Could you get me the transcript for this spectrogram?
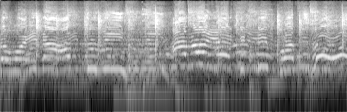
সময় না তুমি। আরও একটি বছর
